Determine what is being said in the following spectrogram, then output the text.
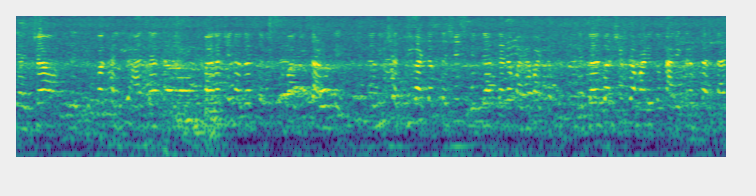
यांच्या नेतृत्वाखाली आज या विभागाचे नगरसेवक सुभाजी साळुंके यांनी छत्री वाटप तसेच विद्यार्थ्यांना बया वाटप दरवर्षीप्रमाणे तो कार्यक्रम करतात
